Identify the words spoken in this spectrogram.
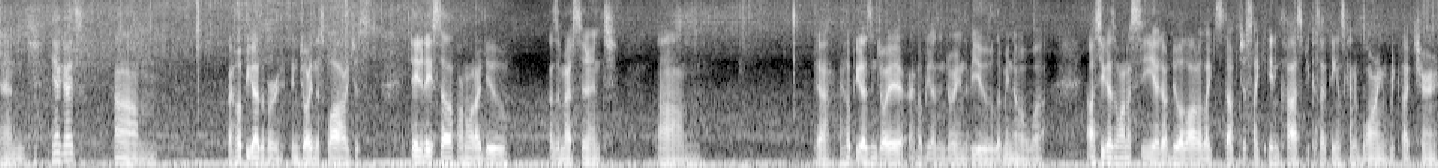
And yeah, guys, um, I hope you guys are enjoying this vlog. Just day-to-day stuff on what I do as a med student. Um, yeah, I hope you guys enjoy it. I hope you guys enjoying the view. Let me know what else you guys want to see. I don't do a lot of like stuff just like in class because I think it's kind of boring like lecture.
